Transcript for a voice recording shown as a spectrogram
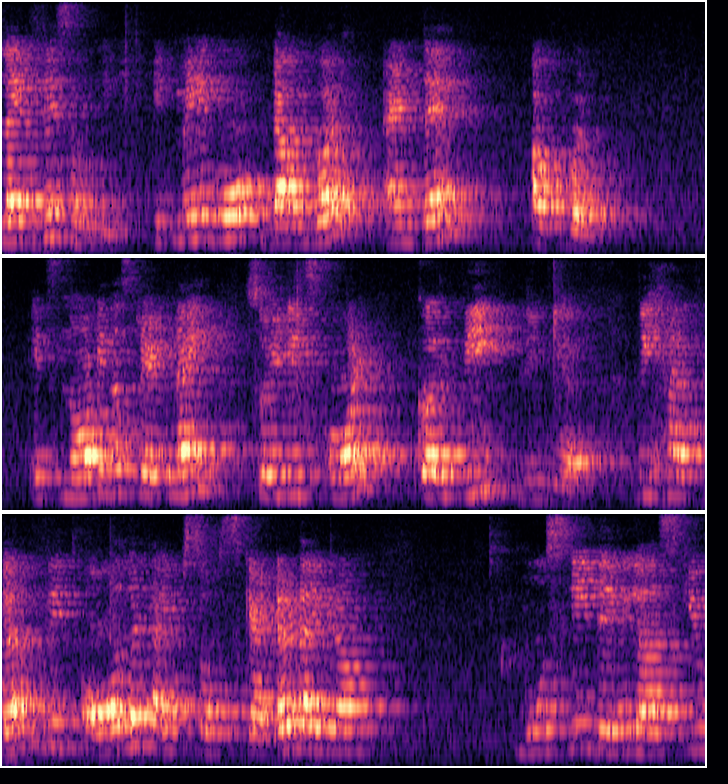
like this only. It may go downward and then upward. It's not in a straight line so it is called curvilinear. We have done with all the types of scatter diagram. Mostly they will ask you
